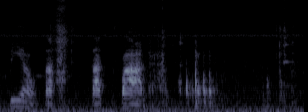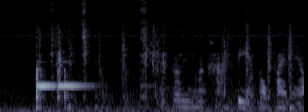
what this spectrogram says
เป รี้ยว ตัดตัดฝาด แล้วก็มีมะขามเปียกลงไปแล้ว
